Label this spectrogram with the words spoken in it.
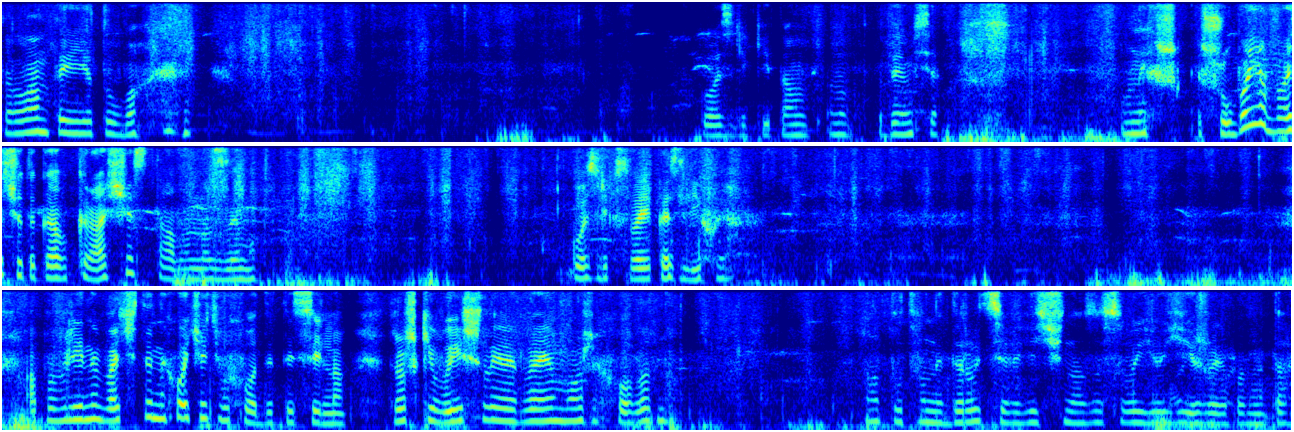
Таланти Ютуба. Козлики там, ну, подивимося. У них шуба, я бачу, така краще стала на зиму. Козлик своєю козліхою. Павліни, бачите, не хочуть виходити сильно. Трошки вийшли, але може холодно. А тут вони деруться вічно за свою їжу, я пам'ятаю.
